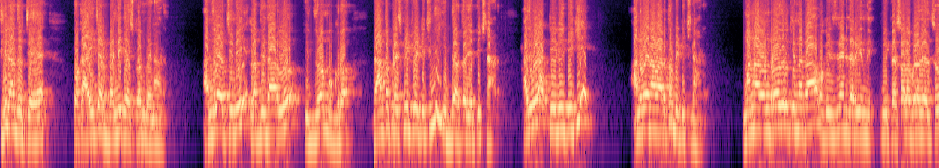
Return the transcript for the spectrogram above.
తీరాదు వచ్చే ఒక ఐచర్ బండికి వేసుకొని పోయినాడు. అందులో వచ్చింది లబ్ధిదారులు ఇద్దరో ముగ్గురో. దాంతో ప్రెస్ మీట్ పెట్టించింది ఇద్దరితో చెప్పించినాడు. అది కూడా టీడీపీకి అనువైన వారితో పెట్టించినాడు. మొన్న రెండు రోజుల కిందట ఒక ఇన్సిడెంట్ జరిగింది. మీ ప్రెస్ వాళ్ళకు కూడా తెలుసు.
